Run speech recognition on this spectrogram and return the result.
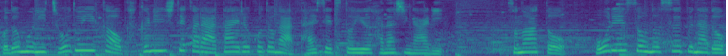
子どもにちょうどいいかを確認してから与えることが大切という話がありその後ほうれん草のスープなど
